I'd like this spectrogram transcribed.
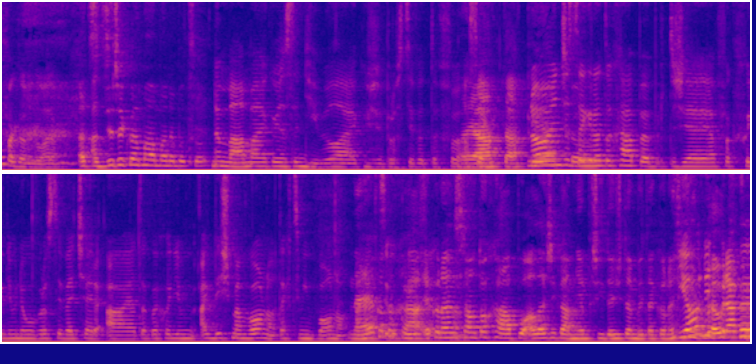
fakt to nezvládám. A co ti řekla máma, nebo co? No máma jakože se divila, jakože prostě VTF. No Asi- já taky, No, jako. jenže Segra to chápe, protože já fakt chodím domů prostě večer a já takhle chodím, a když mám volno, tak chci mít volno. Ne, A jako to, chápu, jako na stranu to chápu, ale říkám, mně přijde, že ten byt jako není Jo, když velký právě,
